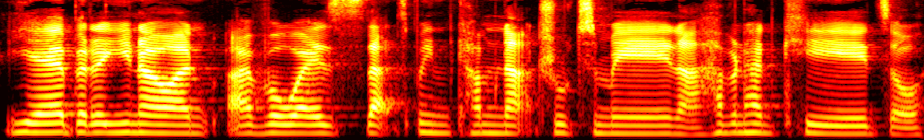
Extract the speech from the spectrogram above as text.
"Yeah, but uh, you know, I, I've always that's been come natural to me, and I haven't had kids, or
